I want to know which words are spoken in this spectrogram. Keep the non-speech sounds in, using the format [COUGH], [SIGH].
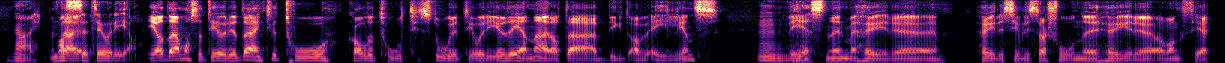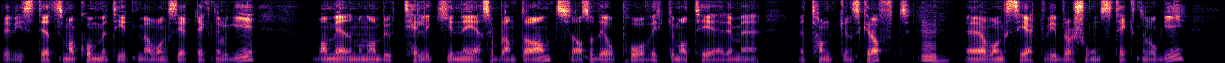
Nei. Masse er- teorier. Ja, det er masse teorier. Det er egentlig to, kall det to store teorier. Det ene er at det er bygd av aliens. Vesener med høyere høyere sivilisasjoner, høyere avansert bevissthet som har kommet hit med avansert teknologi. Man mener man har brukt telekinese, annet. Altså det å påvirke materie med, med tankens kraft. Eh, avansert vibrasjonsteknologi.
